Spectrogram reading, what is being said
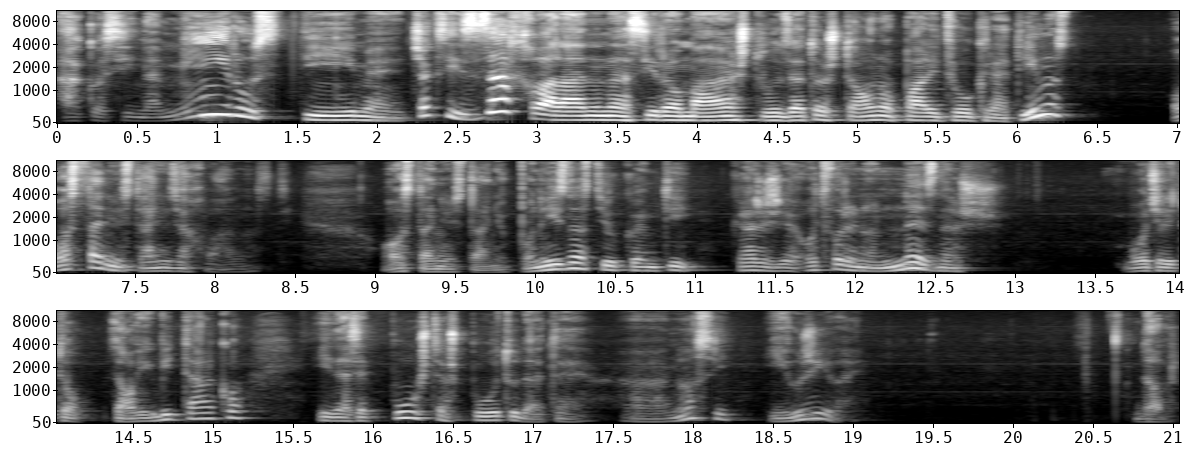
ako si na miru s time, čak si zahvalan na siromaštvu zato što ono pali tvoju kreativnost, ostani u stanju zahvalnosti. Ostani u stanju poniznosti u kojem ti kažeš da otvoreno ne znaš hoće li to zauvijek biti tako i da se puštaš putu da te nosi i uživaj. Dobro.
